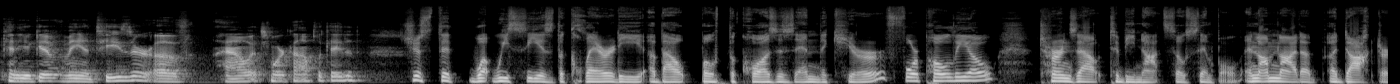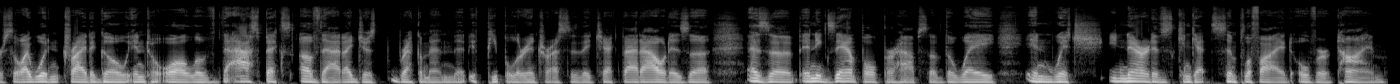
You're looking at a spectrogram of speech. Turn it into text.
Can you give me a teaser of how it's more complicated? just that what we see is the clarity about both the causes and the cure for polio turns out to be not so simple. And I'm not a, a, doctor, so I wouldn't try to go into all of the aspects of that. I just recommend that if people are interested, they check that out as a as a an example perhaps of the way in which narratives can get simplified over time.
